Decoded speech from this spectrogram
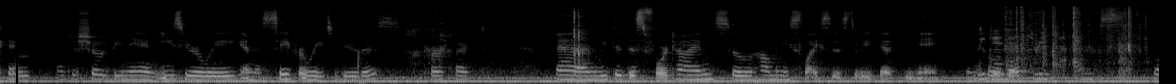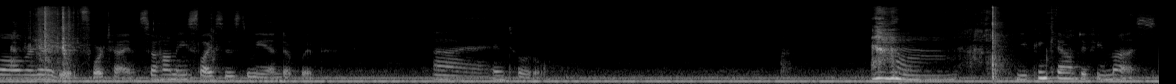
Okay, I just showed Bi-Neh an easier way and a safer way to do this. Perfect. And we did this four times, so how many slices do we get, Bi-Neh? We total? did it three times. Well, we're gonna do it four times. So how many slices do we end up with? Uh, in total. you can count if you must,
